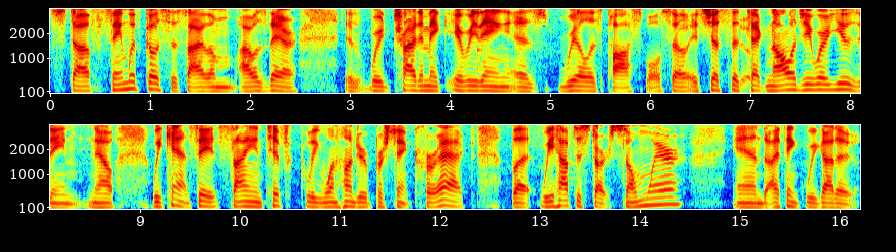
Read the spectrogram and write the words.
stuff. Same with Ghost Asylum. I was there. We try to make everything as real as possible. So it's just the technology we're using. Now we can't say it's scientifically 100% correct, but we have to start somewhere. And I think we got a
